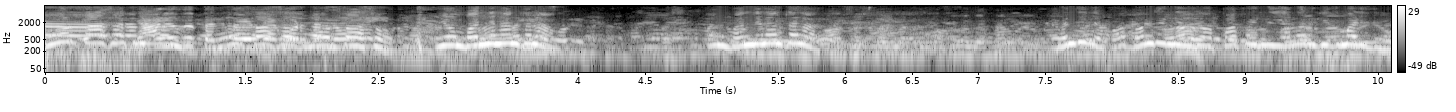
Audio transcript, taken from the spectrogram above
ಮೂರು ತಾಸು ಆಯ್ತು, ಮೂರು ತಾಸು ಇವ್ ಬಂದಿನಂತನ ಅವ್ನು ಬಂದಿದ್ದಪ್ಪ ಬಂದಿಲ್ಲ. ಪಾಪ ಇಲ್ಲಿ ಎಲ್ಲರಿಗೂ ಇದು ಮಾಡಿದ್ವಿ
